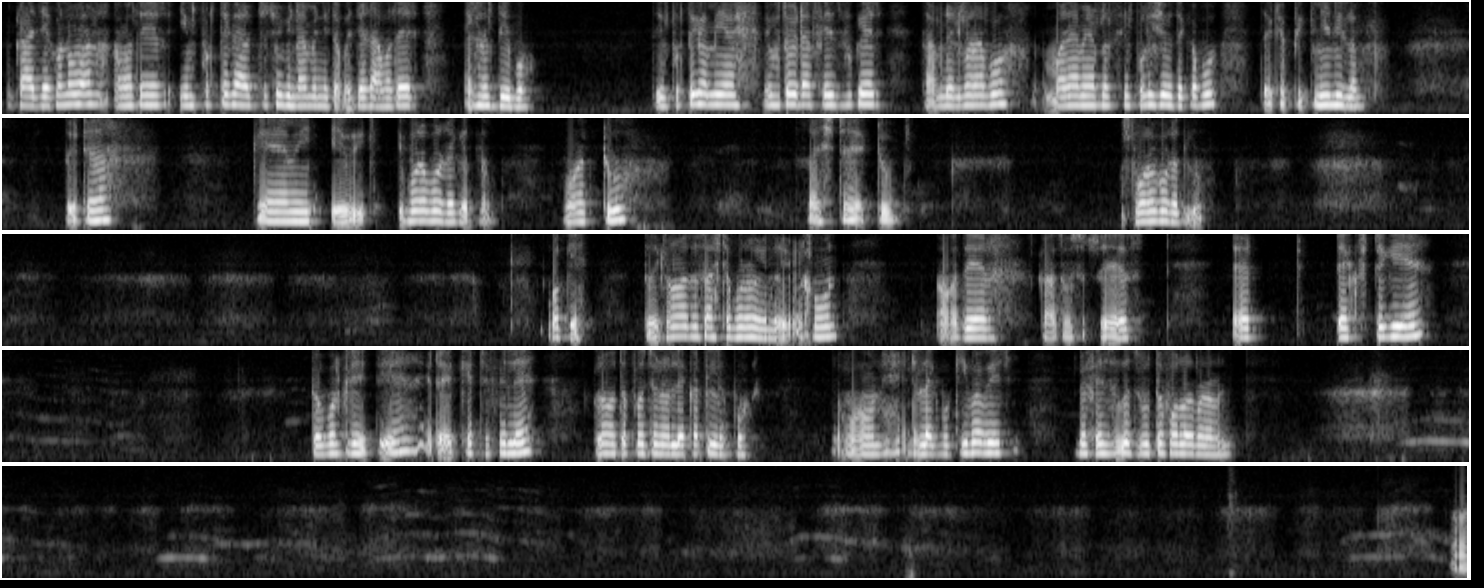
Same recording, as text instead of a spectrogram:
কাজ এখন আবার আমাদের ইম্পোর্ট থেকে আরেকটা ছবি নামিয়ে নিতে হবে, যেটা আমাদের এখানে দেব। তো ইম্পোর্ট থেকে আমি, যেহেতু এটা ফেসবুকের থাম্বনেল বানাবো মানে আমি আপনার সিম্পল হিসেবে দেখাবো। তো একটা পিক নিয়ে নিলাম। তো এটাকে আমি এই বরাবর রেখে দিলাম। এবং একটু সাইজটা একটু বড় করে দিলাম। ওকে তো এখানে আমাদের সাইজটা বড় হয়ে গেলো। এখন আমাদের কাজ হচ্ছে টেক্সটে গিয়ে ডবল ক্লিক দিয়ে এটা কেটে ফেলে কোনো মতো প্রয়োজনীয় লেখাটা লিখব। যেমন এটা লিখব কীভাবে? ফেসবুকে দ্রুত ফলোয়ার বাড়াবেন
